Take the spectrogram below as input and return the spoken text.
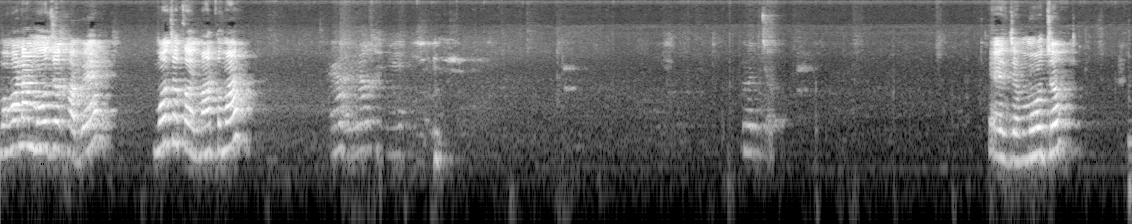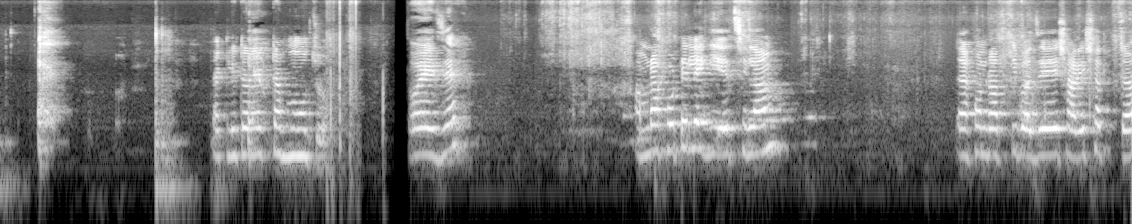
মোহনা মোজো খাবে। মোজো কই মা তোমার? এই যে মোজো। এক লিটার একটা মোজো। তো এই যে আমরা হোটেলে গিয়েছিলাম। এখন রাত্রি বাজে সাড়ে সাতটা।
